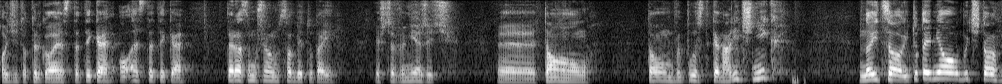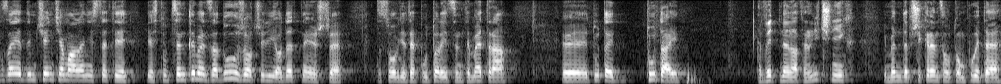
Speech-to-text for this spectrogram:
chodzi to tylko o estetykę, o estetykę. Teraz muszę sobie tutaj jeszcze wymierzyć tą, tą wypustkę na licznik. No i co? I tutaj miało być to za jednym cięciem, ale niestety jest tu centymetr za dużo, czyli odetnę jeszcze dosłownie te półtorej centymetra. Yy, tutaj, tutaj wytnę na ten licznik i będę przykręcał tą płytę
